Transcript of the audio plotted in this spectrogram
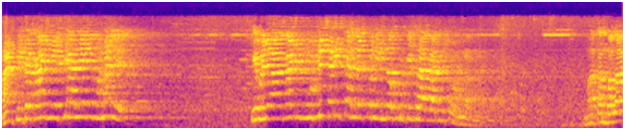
आणि तिथं काही नेते आले म्हणाले की म्हणजे आघाडी मोठी तरी चालेल पण इंदापूरची आघाडी सोडणार नाही. मग आता मला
